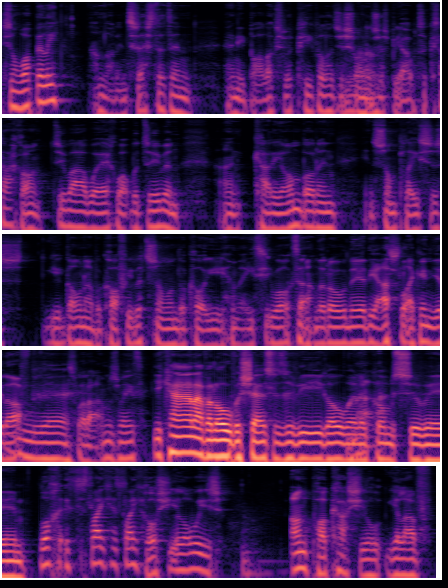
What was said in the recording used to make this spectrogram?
you know what, Billy? I'm not interested in any bollocks with people. I just want to just be able to crack on, do our work, what we're doing, and carry on. But in in some places. You go and have a coffee with someone, they'll call you your mate. You walk down the road there, the ass slagging you off. Yeah. That's what happens, mate. You can't have an oversensitive ego when Nah. it comes to um, Look, it's like it's like us. You'll always on podcasts. You'll you'll have.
